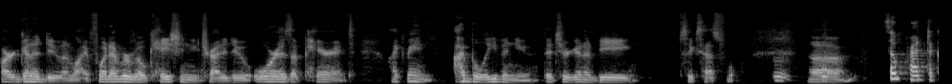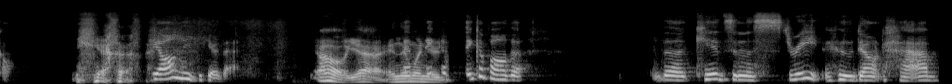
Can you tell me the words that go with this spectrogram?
are going to do in life whatever vocation you try to do or as a parent like man i believe in you that you're going to be successful Mm. Uh, so practical. Yeah. We all need to hear that. Oh yeah. And then and when think you're of, think of all the the kids in the street who don't have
